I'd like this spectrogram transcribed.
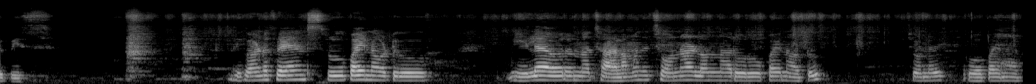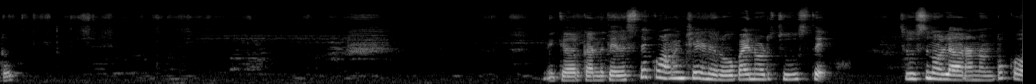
rupees. ఇదిగోండి ఫ్రెండ్స్ రూపాయి నోటు. మీలో ఎవరన్నా చాలామంది చూనాళ్ళు ఉన్నారు రూపాయి నోటు. చూడండి రూపాయి నోటు. మీకు ఎవరికన్నా తెలిస్తే కామెంట్ చేయండి. రూపాయి నోటు చూస్తే. చూసిన వాళ్ళు ఎవరన్నా ఉంటే కో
